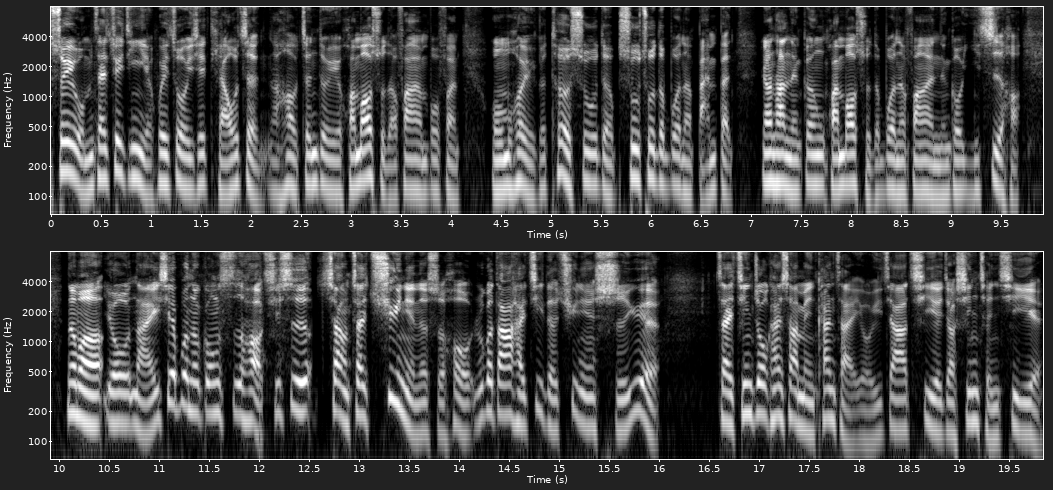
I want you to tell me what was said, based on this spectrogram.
所以我们在最近也会做一些调整，然后针对于环保署的方案部分，我们会有一个特殊的输出的部分的版本，让它能跟环保署的部分的方案能够一致哈。那么有哪一些部分的公司哈？其实像在去年的时候，如果大家还记得去年十月。在《金周刊》上面刊载有一家企业叫新城企业，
